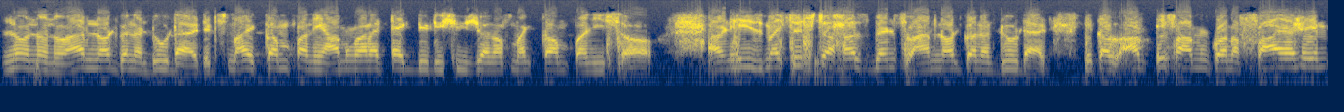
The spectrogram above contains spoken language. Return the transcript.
No, no, no, I'm not gonna do that. It's my company. I'm gonna take the decision of my company, so. And he's my sister husband, so I'm not gonna do that. Because if I'm gonna fire him,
